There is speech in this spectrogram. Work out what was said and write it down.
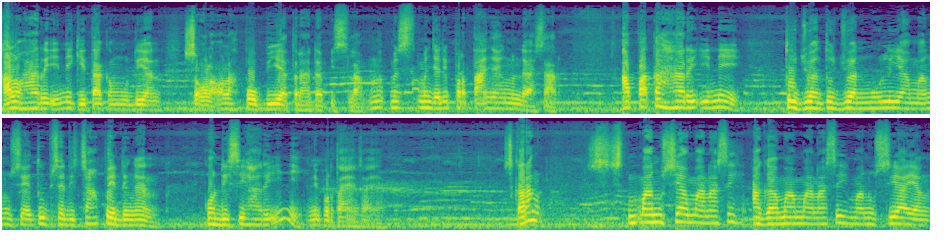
Kalau hari ini kita kemudian seolah-olah fobia terhadap Islam, menjadi pertanyaan mendasar. Apakah hari ini tujuan-tujuan mulia manusia itu bisa dicapai dengan kondisi hari ini? Ini pertanyaan saya. Sekarang manusia mana sih, agama mana sih manusia yang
